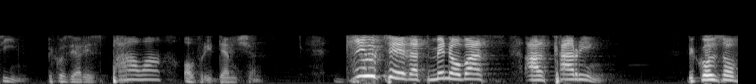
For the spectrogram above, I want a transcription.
sin because there is power of redemption. Guilty that many of us are carrying because of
